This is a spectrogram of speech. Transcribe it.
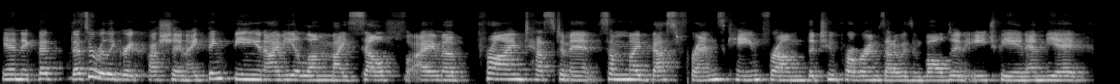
Yeah, Nick, that that's a really great question. I think being an Ivey alum myself, I'm a prime testament. Some of my best friends came from the two programs that I was involved in, HBA and MBA.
